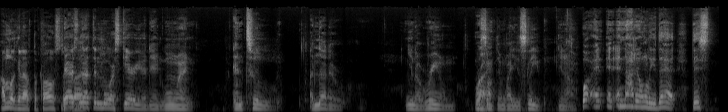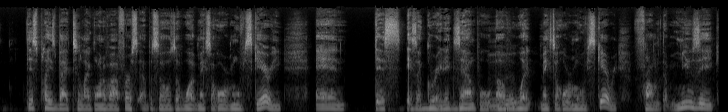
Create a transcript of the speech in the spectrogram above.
I'm looking up the poster. There's but- nothing more scarier than going into another, you know, realm or Right. something while you sleep. You know, Well, and, and, and not only that, this this plays back to like one of our first episodes of what makes a horror movie scary, and this is a great example of what makes a horror movie scary, from the music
